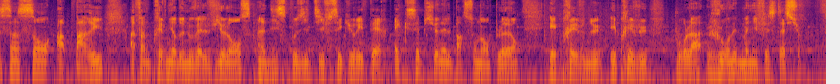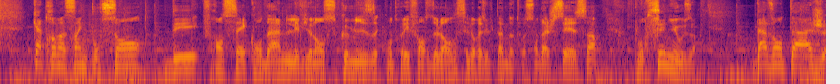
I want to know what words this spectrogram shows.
500 à Paris, afin de prévenir de nouvelles violences. Un dispositif sécuritaire exceptionnel par son ampleur est prévu pour la journée de manifestation. 85% des Français condamnent les violences commises contre les forces de l'ordre. C'est le résultat de notre sondage CSA pour CNews. Davantage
